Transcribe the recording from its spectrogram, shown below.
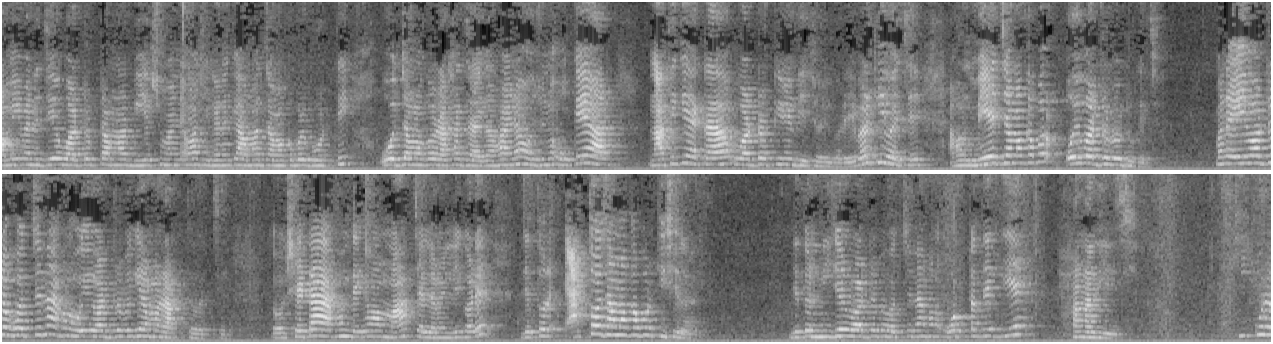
আমি মানে যে ওয়ার্ড্রপটা আমার বিয়ের সময় নেওয়া, সেখানে কি আমার জামা কাপড় ভর্তি? ওর জামা কাপড় রাখার জায়গা হয় না, ওই জন্য ওকে আর নাতিকে একটা ওয়ার্ড্রপ কিনে দিয়েছে ওই ঘরে এবার কি হয়েছে? এখন মেয়ের জামা কাপড় ওই ওয়ার্ড্রপে ঢুকেছে। মানে এই ওয়ার্ড্রপ হচ্ছে না, এখন ওই ওয়ার্ড্রপে গিয়ে আমার রাখতে হচ্ছে। তো সেটা এখন দেখে আমার মা চেল্লামিল্লি করে যে তোর এত জামা কাপড় কিসে লাগে? যে তোর নিজের ওয়ার্ড্রপে হচ্ছে না, এখন ওরটাতে গিয়ে হানা দিয়েছি। কি করে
